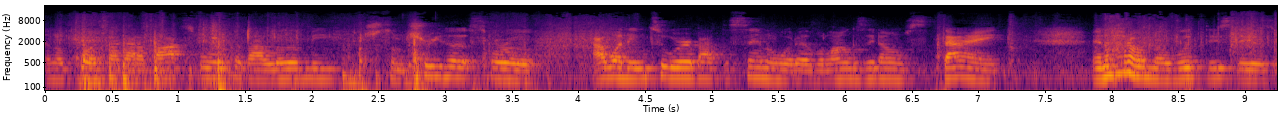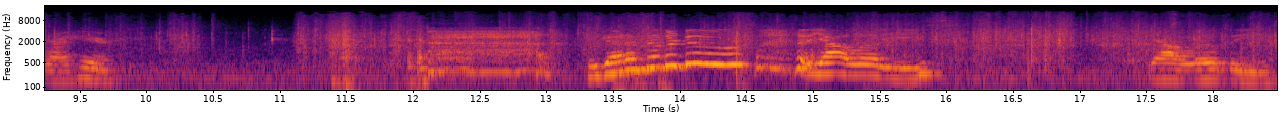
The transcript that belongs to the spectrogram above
And of course, I got a box full because I love me some Tree Hut scrub. I wasn't even too worried about the scent or whatever, as long as it don't stink. And I don't know what this is right here. We got another dupe. Y'all love these. Y'all love these.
